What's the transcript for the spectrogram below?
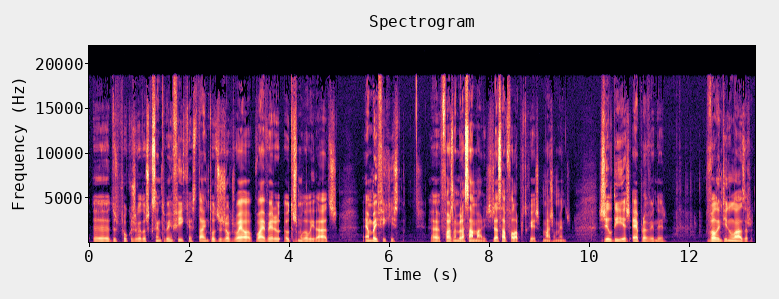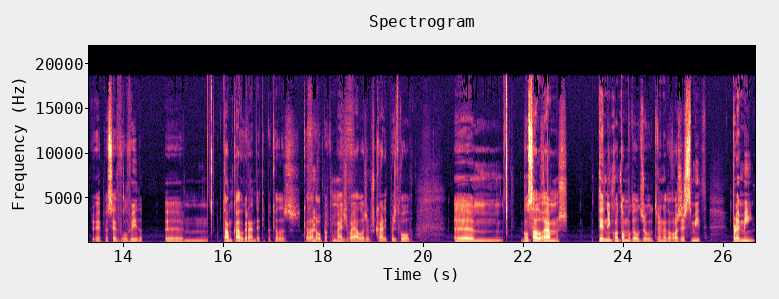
uh, dos poucos jogadores que sente o Benfica, está em todos os jogos, vai, vai ver outras modalidades. É um benfiquista. Uh, faz lembrar Samaris, já sabe falar português, mais ou menos. Gil Dias é para vender. Valentino Lázaro é para ser devolvido. Um, está um bocado grande, é tipo aquelas, aquela roupa que um gajo vai à loja buscar e depois devolve. Um, Gonçalo Ramos, tendo em conta o modelo de jogo do treinador Roger Smith, para mim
